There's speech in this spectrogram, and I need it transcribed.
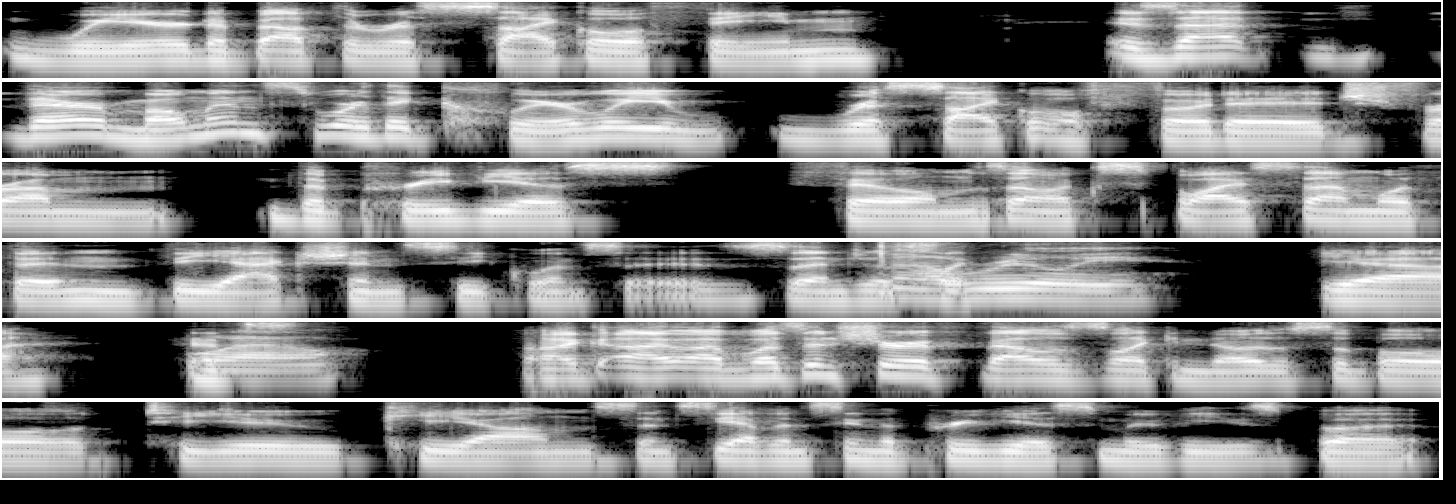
weird about the recycle theme is that there are moments where they clearly recycle footage from the previous films and like splice them within the action sequences and just Oh, like really? yeah Wow. Like I, I wasn't sure if that was like noticeable to you keon since you haven't seen the previous movies but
